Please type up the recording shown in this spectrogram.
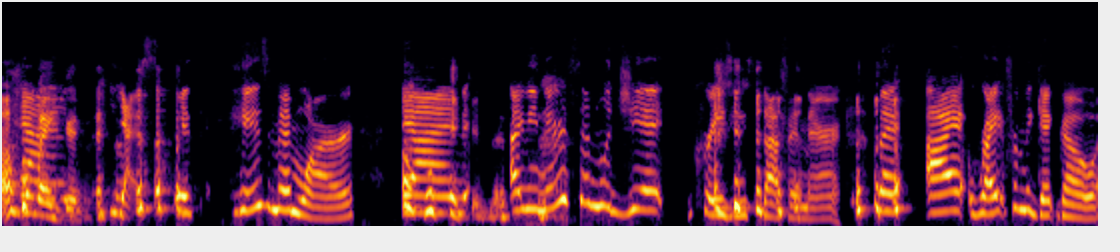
Oh and my goodness. yes, it's his memoir Oh and oh I mean, there's some legit crazy stuff in there. But I, right from the get go,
